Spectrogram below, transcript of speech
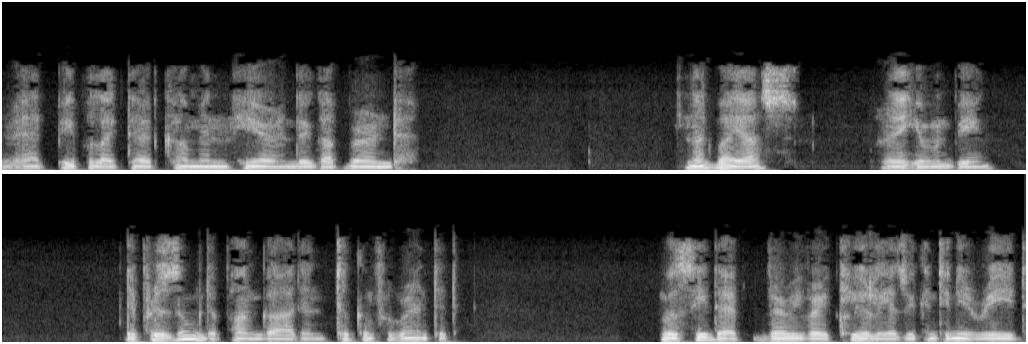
We've had people like that come in here and they got burned not by us or any human being. They presumed upon God and took Him for granted. We'll see that very, very clearly as we continue to read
